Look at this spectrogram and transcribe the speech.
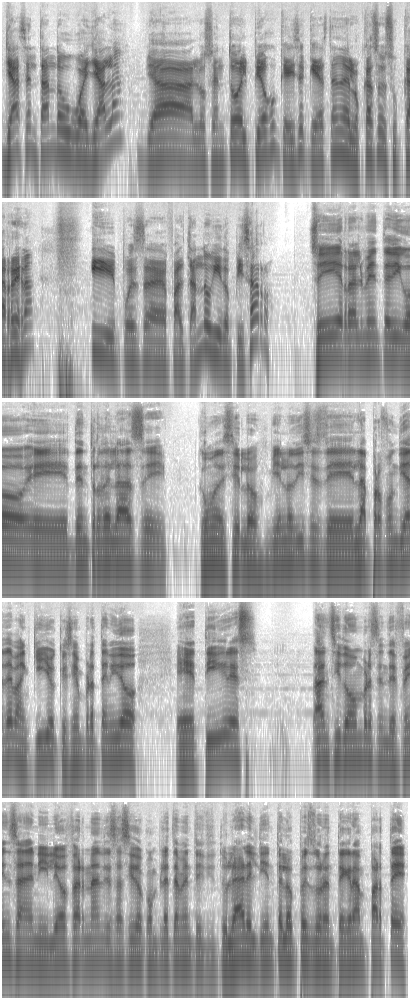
ya sentando a Hugo Ayala, ya lo sentó el Piojo, que dice que ya está en el ocaso de su carrera, y pues eh, faltando Guido Pizarro. Sí, realmente digo, dentro de las, ¿cómo decirlo? Bien lo dices, de la profundidad de banquillo que siempre ha tenido Tigres. Han sido hombres en defensa, ni Leo Fernández ha sido completamente titular. El Diente López durante gran parte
